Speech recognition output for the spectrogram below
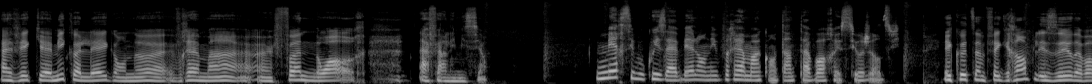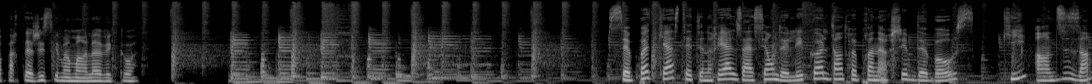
avec euh, mes collègues, on a vraiment un fun noir à faire l'émission. Merci beaucoup, Isabelle. On est vraiment content de t'avoir reçu aujourd'hui. Écoute, ça me fait grand plaisir d'avoir partagé ces moments-là avec toi. Ce podcast est une réalisation de l'École d'entrepreneurship de Beauce qui, en 10 ans,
